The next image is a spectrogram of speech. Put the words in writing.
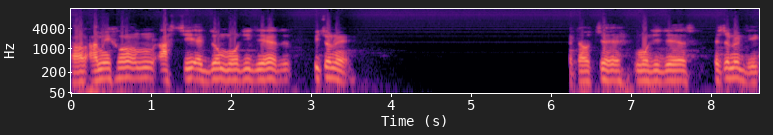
আর আমি এখন আসছি একদম মসজিদের পিছনে। এটা হচ্ছে মসজিদের পেছনের দিক।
